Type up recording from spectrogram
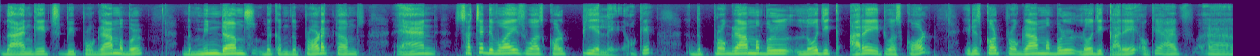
the AND gate should be programmable. The min terms become the product terms and such a device was called PLA okay. The programmable logic array it was called. It is called programmable logic array okay? I have uh,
